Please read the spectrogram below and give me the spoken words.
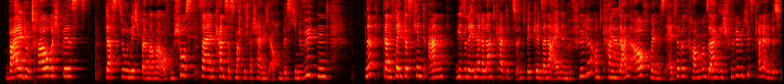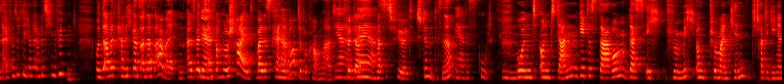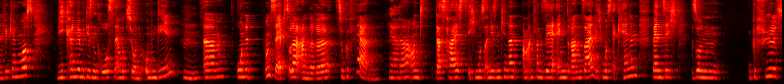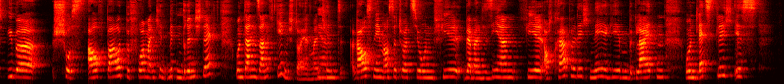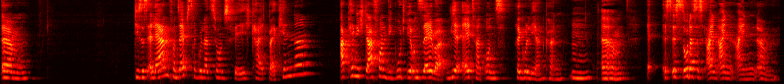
weil du traurig bist, dass du nicht bei Mama auf dem Schoß sein kannst, das macht dich wahrscheinlich auch ein bisschen wütend ne, dann fängt das Kind an, wie so eine innere Landkarte zu entwickeln, seine eigenen Gefühle und kann ja. dann auch, wenn es älter wird, kommen und sagen, ich fühle mich jetzt gerade ein bisschen eifersüchtig und ein bisschen wütend. Und damit kann ich ganz anders arbeiten, als wenn ja. es einfach nur schreit, weil es keine genau. Worte bekommen hat ja. für das, was es fühlt. Stimmt, das ne? ist, ja, das ist gut. Mhm. Und, und dann geht es darum, dass ich für mich und für mein Kind Strategien entwickeln muss, wie können wir mit diesen großen Emotionen umgehen, mhm. ähm, ohne uns selbst oder andere zu gefährden. Ja. ja. Und das heißt, ich muss an diesen Kindern am Anfang sehr eng dran sein. Ich muss erkennen, wenn sich so ein Gefühlsüberschuss aufbaut, bevor mein Kind mittendrin steckt und dann sanft gegensteuern. Mein ja. Kind rausnehmen aus Situationen, viel verbalisieren, viel auch körperlich Nähe geben, begleiten. Und letztlich ist ähm, dieses Erlernen von Selbstregulationsfähigkeit bei Kindern abhängig davon, wie gut wir uns selber, wir Eltern uns regulieren können. Mhm. Ähm, es ist so, dass es ein, ein, ein ähm,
